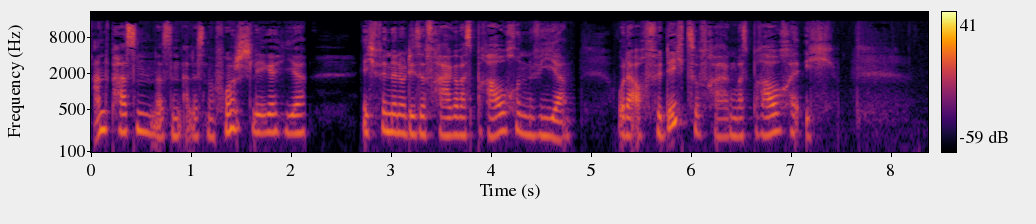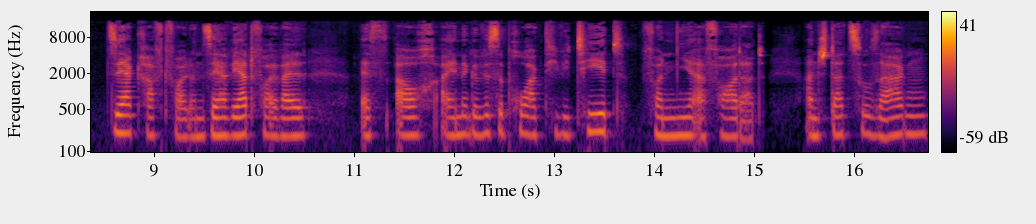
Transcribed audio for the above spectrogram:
anpassen. Das sind alles nur Vorschläge hier. Ich finde nur diese Frage, was brauchen wir? Oder auch für dich zu fragen, was brauche ich? Sehr kraftvoll und sehr wertvoll, weil es auch eine gewisse Proaktivität von mir erfordert. Anstatt zu sagen,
